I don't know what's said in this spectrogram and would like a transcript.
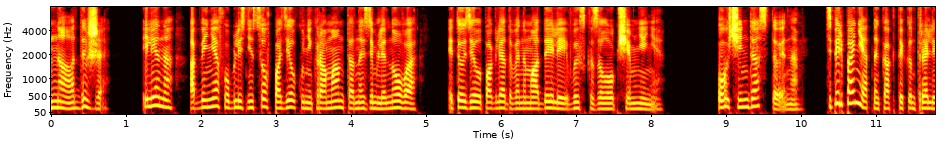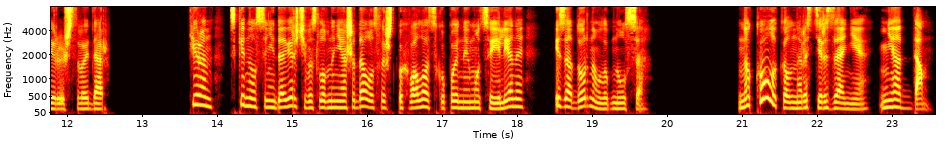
«Надо же!» Елена, обменяв у близнецов поделку некроманта на земляного, и то дело поглядывая на модели, высказала общее мнение. «Очень достойно. Теперь понятно, как ты контролируешь свой дар». Киран скинулся недоверчиво, словно не ожидал услышать похвалу от скупой на эмоции Елены, и задорно улыбнулся. «Но колокол на растерзание не отдам».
